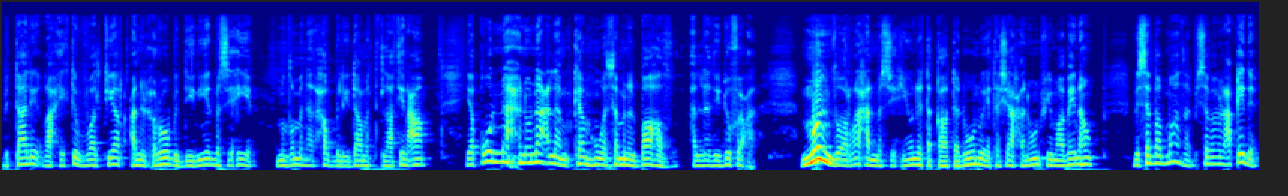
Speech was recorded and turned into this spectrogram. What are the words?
بالتالي راح يكتب فولتير عن الحروب الدينية المسيحية. من ضمنها الحرب اللي دامت 30 عام. يقول نحن نعلم كم هو ثمن الباهظ الذي دفع منذ أن راح المسيحيون يتقاتلون ويتشاحنون فيما بينهم بسبب ماذا؟ بسبب العقيدة.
